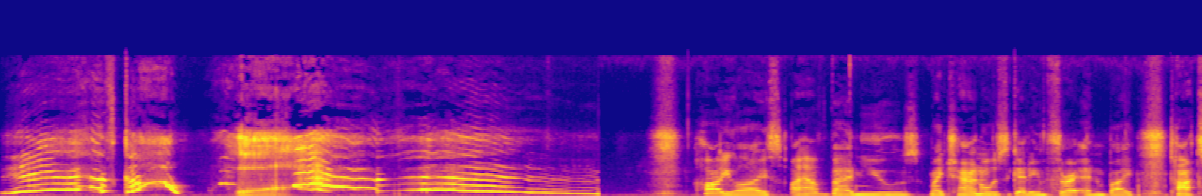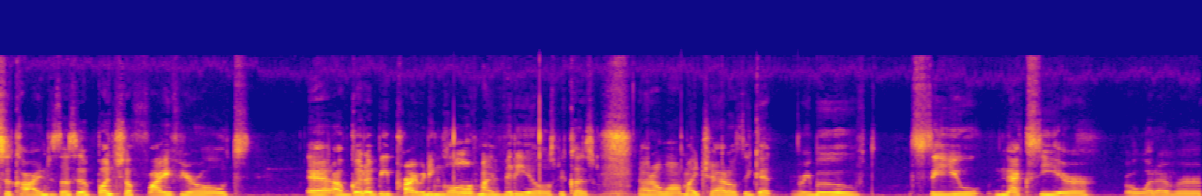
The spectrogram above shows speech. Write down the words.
Yeah, let's go. Hi guys, I have bad news. My channel is getting threatened by Toxikai there's a bunch of five-year-olds. And I'm gonna be privating all of my videos because I don't want my channel to get removed. See you next year or whatever.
